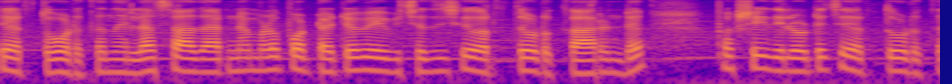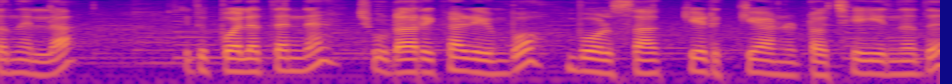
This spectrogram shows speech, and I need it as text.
ചേർത്ത് കൊടുക്കുന്നില്ല. സാധാരണ നമ്മൾ പൊട്ടാറ്റോ വേവിച്ചത് ചേർത്ത് കൊടുക്കാറുണ്ട്. പക്ഷേ ഇതിലോട്ട് ചേർത്ത് കൊടുക്കുന്നില്ല. ഇതുപോലെ തന്നെ ചൂടാറി കഴിയുമ്പോൾ ബോൾസാക്കി എടുക്കുകയാണ് കേട്ടോ ചെയ്യുന്നത്.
